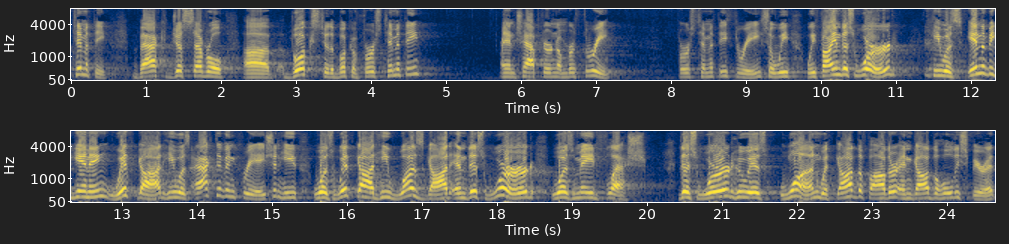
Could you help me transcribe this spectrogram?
Timothy, back just several uh, books to the book of 1 Timothy and chapter number 3. 1 Timothy 3. So we, we find this Word. He was in the beginning with God. He was active in creation. He was with God. He was God. And this Word was made flesh. This Word who is one with God the Father and God the Holy Spirit.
